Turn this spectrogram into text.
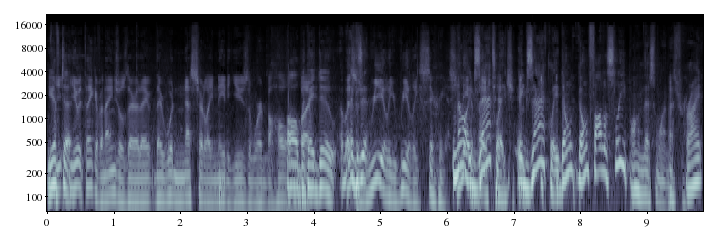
You have You, to. you would think if an angel's there, they, they wouldn't necessarily need to use the word behold. Oh, but they do. This Is really, really serious. You no, need to pay exactly, exactly. Don't don't fall asleep on this one. That's right.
